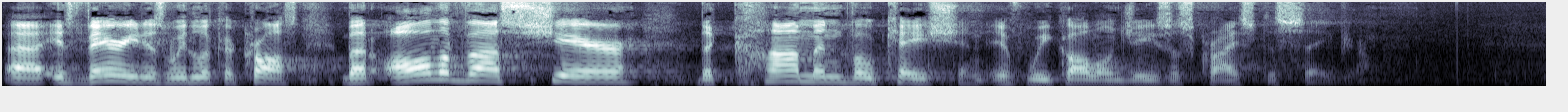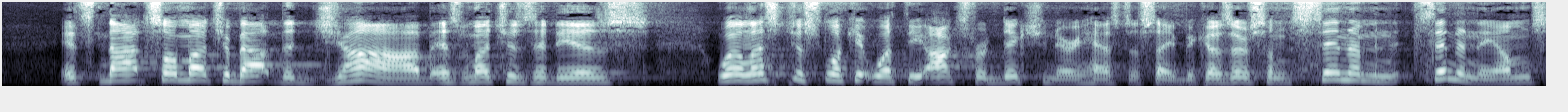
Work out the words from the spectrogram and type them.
uh, is varied as we look across. But all of us share the common vocation if we call on Jesus Christ as Savior. It's not so much about the job as much as it is well, let's just look at what the Oxford Dictionary has to say because there's some synonyms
